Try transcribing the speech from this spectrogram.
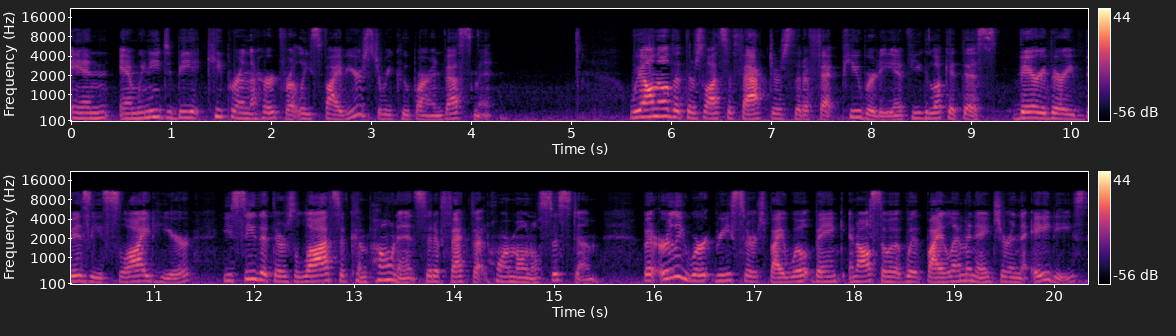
And, and we need to be, keep her in the herd for at least five years to recoup our investment. We all know that there's lots of factors that affect puberty. If you look at this very, very busy slide here, you see that there's lots of components that affect that hormonal system. But early work research by Wiltbank and also with, by Lemenager in the 80s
